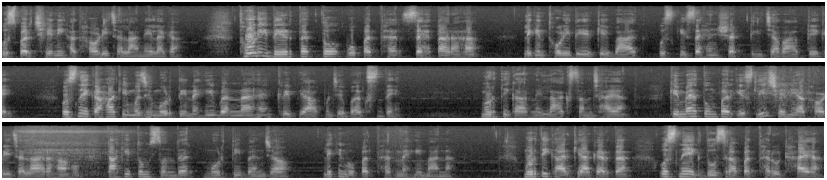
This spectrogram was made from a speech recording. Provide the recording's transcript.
उस पर छेनी हथौड़ी चलाने लगा। थोड़ी देर तक तो वो पत्थर सहता रहा, लेकिन थोड़ी देर के बाद उसकी सहन शक्ति जवाब दे गई। उसने कहा कि मुझे मूर्ति नहीं बनना है, कृपया आप मुझे बक्स दें। मूर्तिकार ने लाख समझाया कि मैं तुम पर इसलिए छेनी हथौड़ी चला रहा हूँ ताकि तुम सुंदर मूर्ति बन जाओ, लेकिन वो पत्थर नहीं माना। मूर्तिकार क्या करता, उसने एक दूसरा पत्थर उठाया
